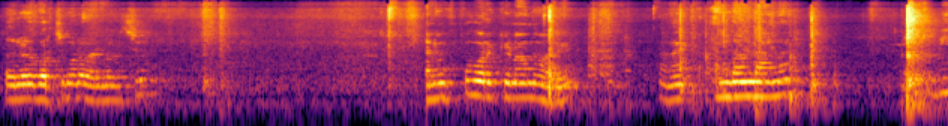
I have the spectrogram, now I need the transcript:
അതിലൂടെ കുറച്ചും കൂടെ വെള്ളം ഒഴിച്ചു ഞാൻ ഉപ്പ് കുറയ്ക്കണമെന്ന് പറയും. അത് എന്തുകൊണ്ടാണ്? ബി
